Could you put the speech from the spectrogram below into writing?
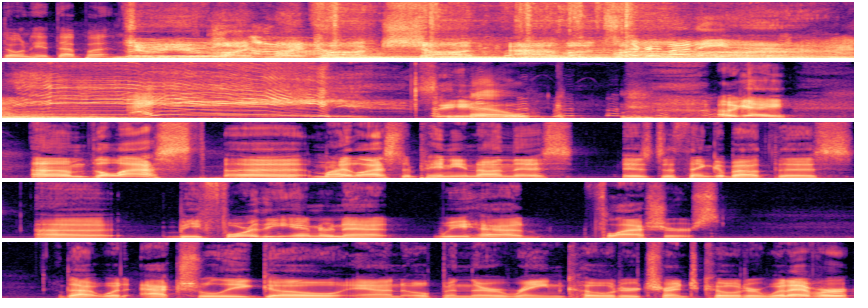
Don't hit that button. Do you like my cockshot avatar? Everybody! See? No. Okay. Um, the last, uh, my last opinion on this is to think about this. Uh, before the internet, we had flashers that would actually go and open their raincoat or trench coat or whatever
